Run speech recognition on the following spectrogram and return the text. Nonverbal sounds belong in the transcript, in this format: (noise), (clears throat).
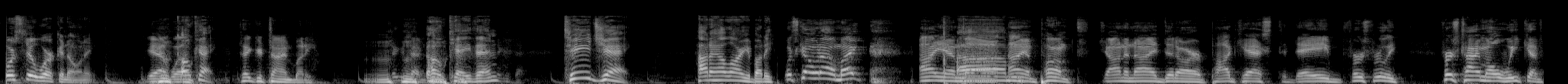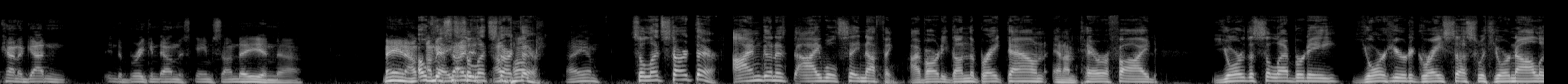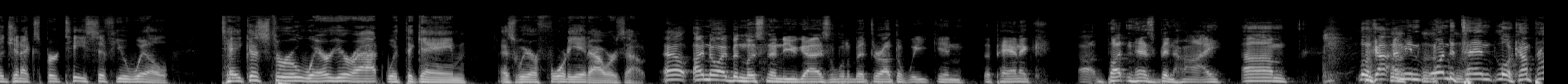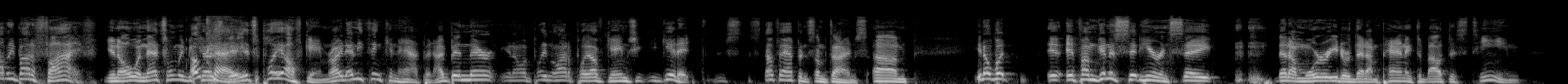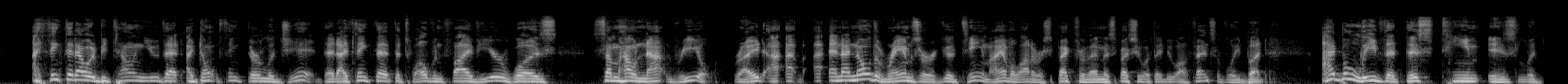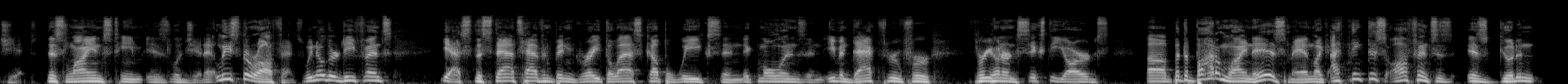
We're still working on it. Yeah, well, Okay. take your time, buddy. Okay, then. TJ, how the hell are you, buddy? What's going on, Mike? I am uh, Um, I am pumped. John and I did our podcast today. First really first time all week I've kind of gotten into breaking down this game Sunday and uh man, I'm, excited. I'm Okay, so let's start there. I am. So let's start there. I'm going to, I will say nothing. I've already done the breakdown and I'm terrified. You're the celebrity. You're here to grace us with your knowledge and expertise, if you will. Take us through where you're at with the game as we are 48 hours out. Well, I know I've been listening to you guys a little bit throughout the week, and the panic uh, button has been high. Um, look, I, I mean, (laughs) one to ten. Look, I'm probably about a five. You know, and that's only because Okay. it's a playoff game, right? Anything can happen. I've been there. You know, I've played in a lot of playoff games. You, you get it. Stuff happens sometimes. Um, you know, but i- if I'm going to sit here and say (clears throat) that I'm worried or that I'm panicked about this team, I think that I would be telling you that I don't think they're legit. That I think that the 12 and 5 year was somehow not real, right? I, I, and I know the Rams are a good team. I have a lot of respect for them, especially what they do offensively, but I believe that this team is legit. This Lions team is legit. At least their offense. We know their defense. Yes, the stats haven't been great the last couple weeks, and Nick Mullens and even Dak threw for 360 yards. Uh, but the bottom line is, man, like I think this offense is as good in,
